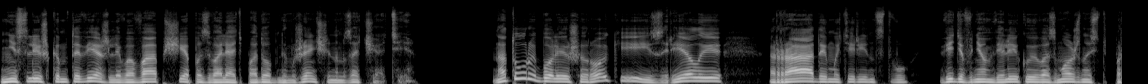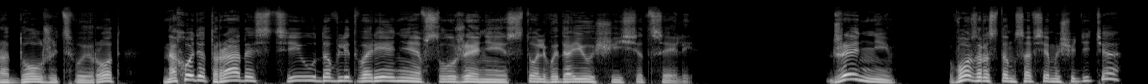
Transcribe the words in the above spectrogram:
не слишком-то вежливо вообще позволять подобным женщинам зачатие. Натуры более широкие и зрелые, рады материнству, видя в нем великую возможность продолжить свой род, находят радость и удовлетворение в служении столь выдающейся цели. Дженни, возрастом совсем еще дитя,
